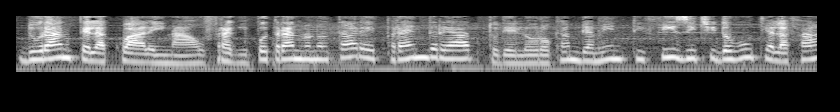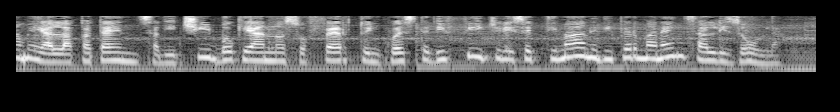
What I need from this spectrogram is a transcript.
durante la quale i naufraghi potranno notare e prendere atto dei loro cambiamenti fisici dovuti alla fame e alla patenza di cibo che hanno sofferto in queste difficili settimane di permanenza all'isola.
